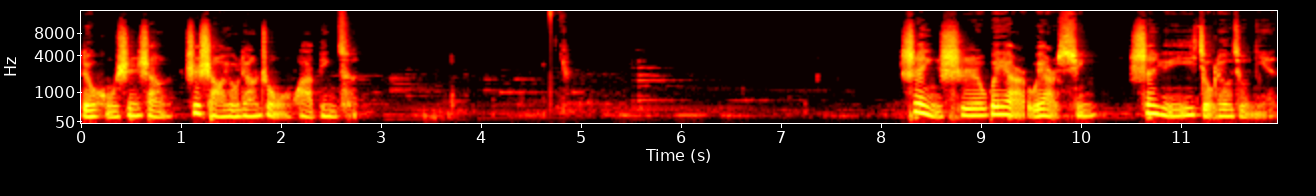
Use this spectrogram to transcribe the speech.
刘虹身上至少有两种文化并存。摄影师威尔·威尔逊生于一九六九年，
